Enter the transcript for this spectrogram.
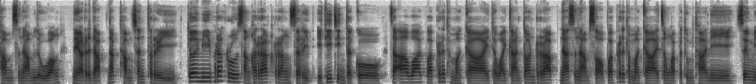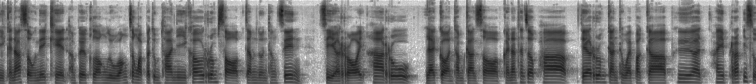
ธรรมสนามหลวง ในระดับนักธรรมชั้นตรี โดยมีพระครูสังฆรักษ์รังสริตอิทิจินตโก เจ้าอาวาสวัดพระธรรมกาย ถวายการต้อนรับ ณ สนามสอบวัดพระธรรมกาย จังหวัดปทุมธานี ซึ่งมีคณะสงฆ์ในเขตอำเภอคลองหลวง จังหวัดปทุมธานีเข้าร่วมสอบจำนวนทั้งสิ้น 405 รูป และก่อนทำการสอบคณะท่านเจ้าภาพ ได้ร่วมกันถวายปากกาเพื่อให้พระพิสุ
